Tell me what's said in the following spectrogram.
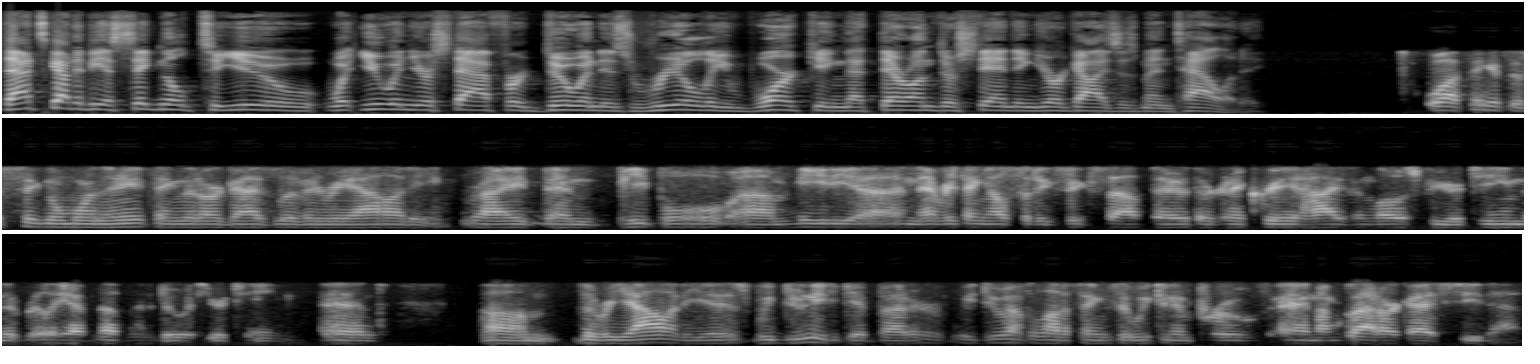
that's got to be a signal to you. What you and your staff are doing is really working. That they're understanding your guys' mentality. Well, I think it's a signal more than anything that our guys live in reality, right? And people, um, media, and everything else that exists out there, they're going to create highs and lows for your team that really have nothing to do with your team. And um, the reality is, we do need to get better. We do have a lot of things that we can improve, and I'm glad our guys see that.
